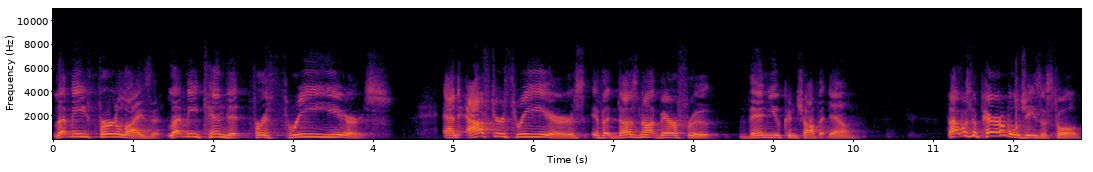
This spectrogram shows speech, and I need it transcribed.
Let me fertilize it. Let me tend it for three years. And after three years, if it does not bear fruit, then you can chop it down. That was a parable Jesus told.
